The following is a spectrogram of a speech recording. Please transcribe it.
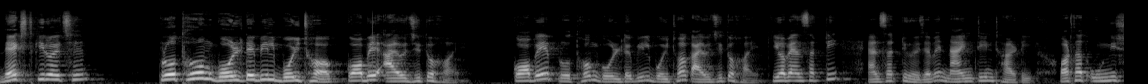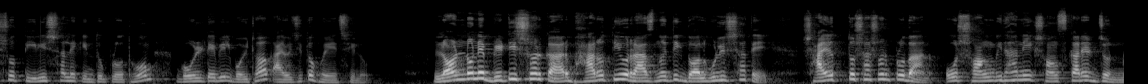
নেক্সট কি রয়েছে? প্রথম গোলটেবিল বৈঠক কবে আয়োজিত হয়? কবে প্রথম গোলটেবিল বৈঠক আয়োজিত হয়? কী হবে অ্যান্সারটি? অ্যান্সারটি হয়ে যাবে নাইনটিন থার্টি, অর্থাৎ উনিশশো সালে কিন্তু প্রথম গোলটেবিল বৈঠক আয়োজিত হয়েছিল। লন্ডনে ব্রিটিশ সরকার ভারতীয় রাজনৈতিক দলগুলির সাথে স্বায়ত্তশাসন প্রদান ও সাংবিধানিক সংস্কারের জন্য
